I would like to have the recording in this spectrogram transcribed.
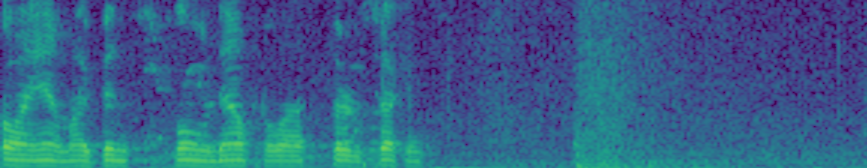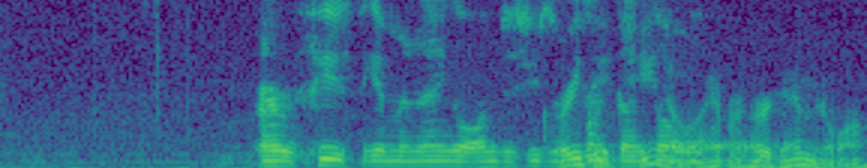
Oh, I am. I've been slowing down for the last 30 seconds. I refuse to give him an angle. I'm just using Crazy front guns Chino. I haven't heard him in a while.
